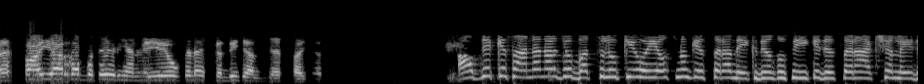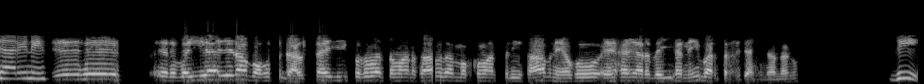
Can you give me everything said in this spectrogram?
ਐਫ ਆਈ ਆਰ ਦਾ ਬਥੇਰੀਆਂ ਨੇ ਜੀ, ਉਹ ਕਿਹੜਾ ਇੱਕ ਅੱਧੀ ਚੱਲਦੀ ਐਫ ਆਈ ਆਰ। ਅੱਜ ਕਿਸਾਨਾਂ ਨਾਲ ਜੋ ਬਦਸਲੂਕੀ ਹੋਈ ਹੈ ਉਸ ਨੂੰ ਕਿਸ ਤਰ੍ਹਾਂ ਦੇਖਦੇ ਹੋ ਤੁਸੀਂ ਕਿ ਜਿਸ ਤਰ੍ਹਾਂ ਐਕਸ਼ਨ ਲਏ ਜਾ ਰਹੇ ਨੇ? ਇਹ ਰਵਈਆ ਜਿਹੜਾ ਬਹੁਤ ਗਲਤ ਹੈ ਜੀ ਭਗਵੰਤ ਮਾਨ ਸਾਹਿਬ ਦਾ ਮੁੱਖ ਮੰਤਰੀ ਸਾਹਿਬ ਨੇ ਉਹ ਇਹੋ ਜਿਹਾ ਰਵਈਆ ਨਹੀਂ ਵਰਤਣਾ ਚਾਹੀਦਾ ਉਹਨਾਂ ਨੂੰ। ਜੀ।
